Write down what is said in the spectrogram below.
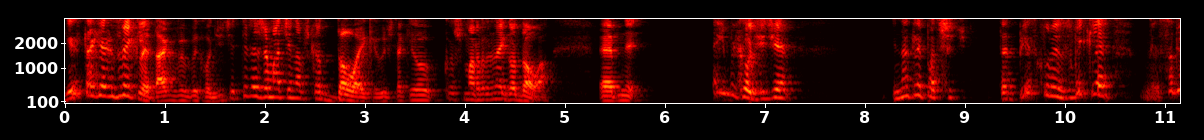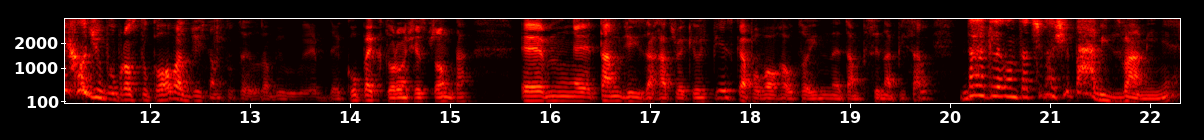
jest tak jak zwykle, tak? Wy wychodzicie, tyle, że macie na przykład doła, jakiegoś takiego koszmarnego doła. E, no i wychodzicie i nagle patrzycie, ten pies, który zwykle sobie chodził po prostu koło was, gdzieś tam tu zrobił e, kupę, którą się sprząta, tam gdzieś zahaczył jakiegoś pieska, powąchał co inne tam psy napisały, nagle on zaczyna się bawić z wami, nie?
